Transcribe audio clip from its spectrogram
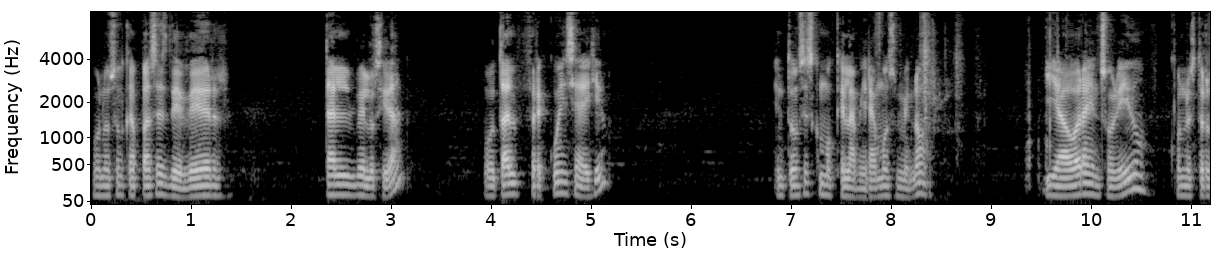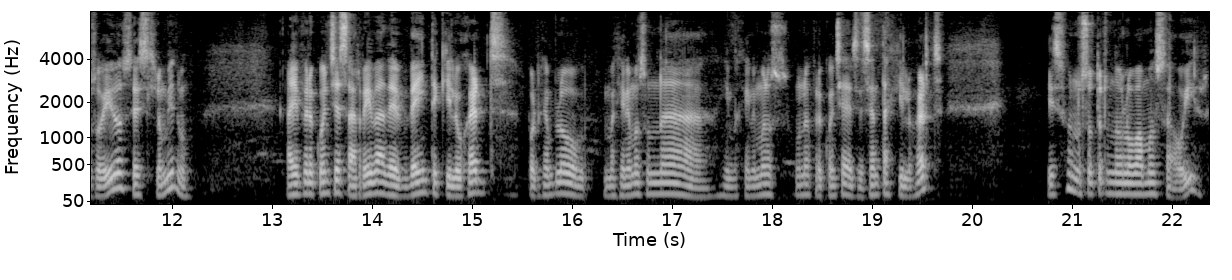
o no son capaces de ver tal velocidad o tal frecuencia de giro, entonces como que la miramos menor. Y ahora en sonido, con nuestros oídos es lo mismo. Hay frecuencias arriba de 20 kHz. Por ejemplo, imaginemos una, imaginemos una frecuencia de 60 kHz. Eso nosotros no lo vamos a oír.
